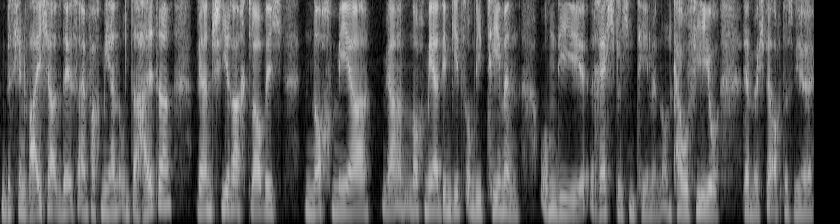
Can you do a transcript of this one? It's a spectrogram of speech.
ein bisschen weicher. Also der ist einfach mehr ein Unterhalter, während Schirach, glaube ich, noch mehr, ja, noch mehr, dem geht's um die Themen, um die rechtlichen Themen. Und Carofilio, der möchte auch, dass wir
